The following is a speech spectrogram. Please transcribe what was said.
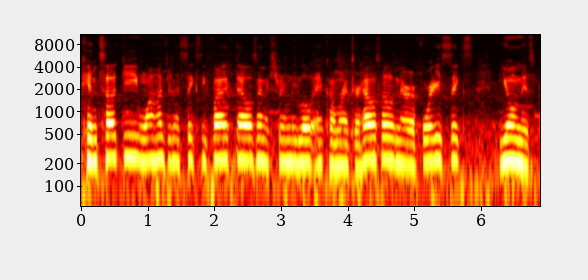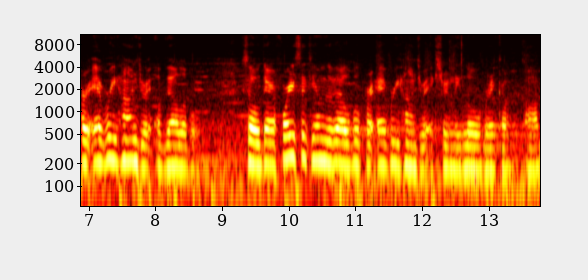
Kentucky, 165,000 extremely low income renter household, and there are 46 units per every 100 available. So there are 46 units available per every 100 extremely low income um,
